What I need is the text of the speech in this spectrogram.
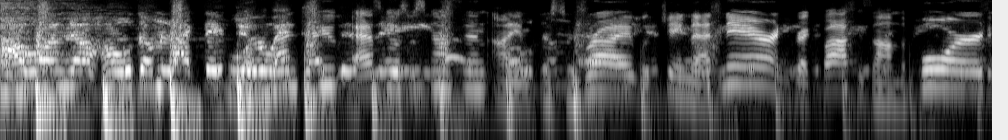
I wanna hold them like they do Welcome back to As Goes Wisconsin. I am Kristin Brey with Jane Matenaer and Greg Bach is on the board.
